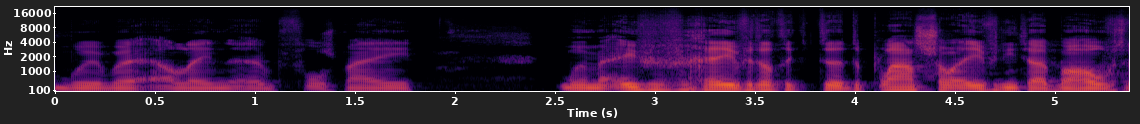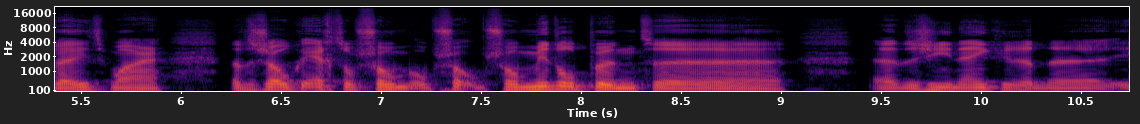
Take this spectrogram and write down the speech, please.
moet je me alleen, volgens mij, moet je me even vergeven dat ik de, de plaats zo even niet uit mijn hoofd weet. Maar dat is ook echt op zo'n op zo, op zo'n middelpunt. Eh, dan zie je in één keer een, eh,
